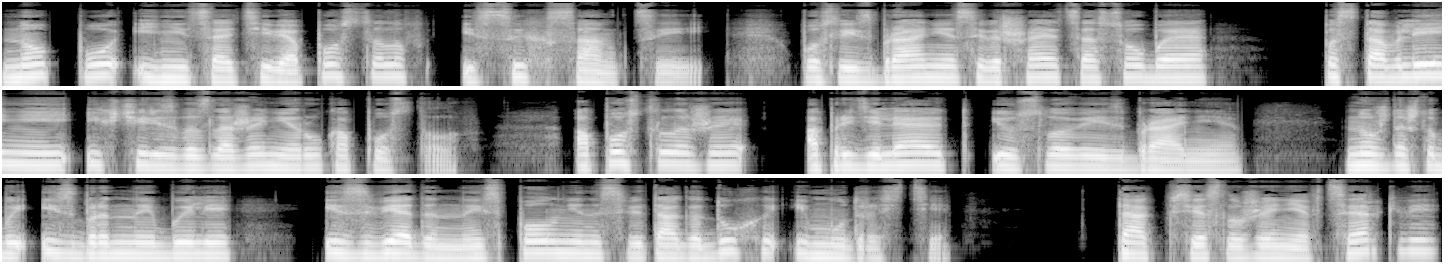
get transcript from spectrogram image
но по инициативе апостолов и с их санкцией. После избрания совершается особое поставлении их через возложение рук апостолов. Апостолы же определяют и условия избрания. Нужно, чтобы избранные были изведаны, исполнены святаго духа и мудрости. Так все служения в церкви,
